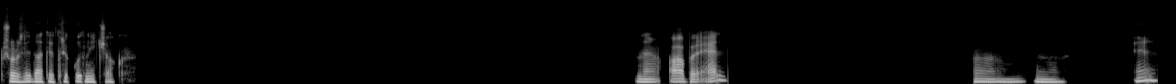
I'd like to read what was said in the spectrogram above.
Якщо розглядати трикутничок на АБЛ, L,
